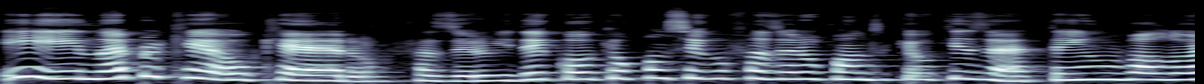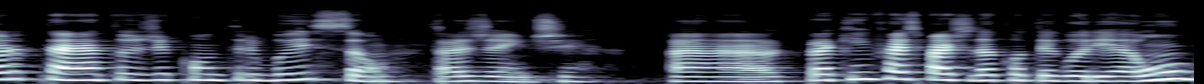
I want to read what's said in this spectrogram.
E não é porque eu quero fazer o IDECO que eu consigo fazer o quanto que eu quiser. Tem um valor teto de contribuição, tá, gente? Ah, para quem faz parte da categoria 1,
